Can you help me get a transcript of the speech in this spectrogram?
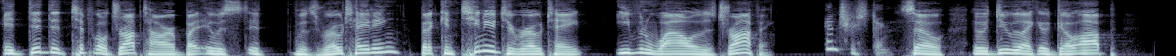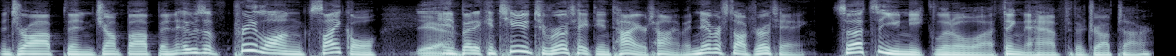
It did the typical drop tower, but it was it was rotating, but it continued to rotate even while it was dropping. Interesting. So it would do like it would go up, then drop, then jump up, and it was a pretty long cycle. Yeah. And but it continued to rotate the entire time. It never stopped rotating. So that's a unique little uh, thing to have for their drop tower.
